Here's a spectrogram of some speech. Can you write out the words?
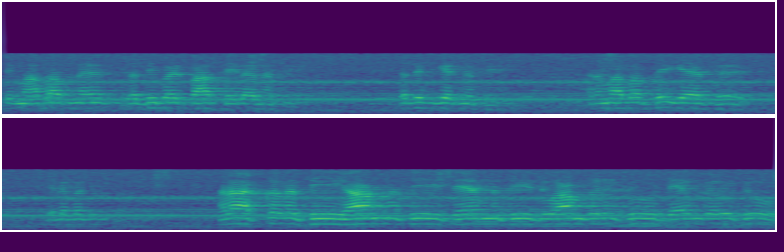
તે મા બાપને સર્ટિફિકેટ પાસ થયેલા નથી. સર્ટિફિકેટ નથી. અને મા બાપ થઈ ગયા છે. એટલે પછી અરે અક્કલ નથી, આમ નથી, તેમ નથી, તું આમ કરું છું, તેમ કરું છું.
